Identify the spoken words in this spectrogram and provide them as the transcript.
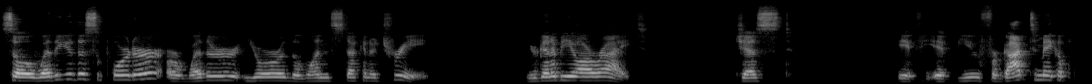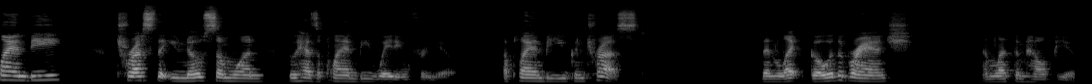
so whether you're the supporter or whether you're the one stuck in a tree you're going to be all right just if if you forgot to make a plan B trust that you know someone who has a plan B waiting for you a plan B you can trust then let go of the branch and let them help you.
